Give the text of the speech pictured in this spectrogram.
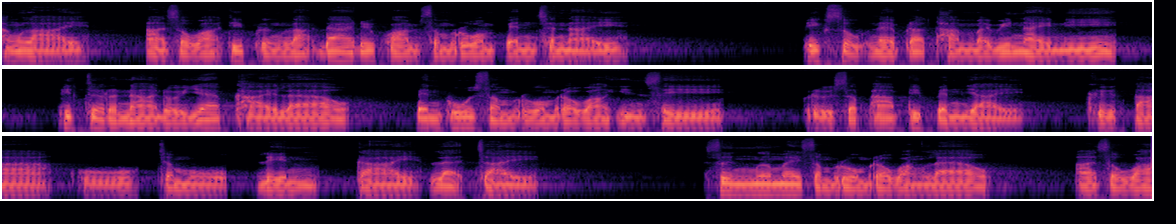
ทั้งหลาย อาสวะที่พึงละได้ด้วยความสำรวมเป็นไฉนภิกษุในพระธรรมวินัยนี้ พิจารณาโดยแยบคายแล้ว เป็นผู้สำรวมระวังอินทรีย์ หรือสภาพที่เป็นใหญ่ คือตา หู จมูก ลิ้น กายและใจ ซึ่งเมื่อไม่สำรวมระวังแล้ว อาสวะ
